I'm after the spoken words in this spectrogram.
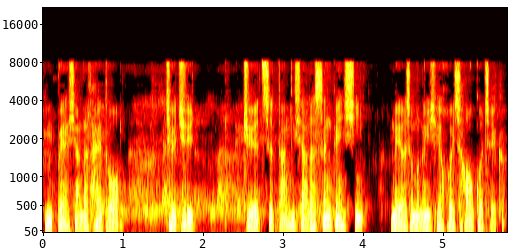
你不要想的太多，就去觉知当下的生根心，没有什么东西会超过这个。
